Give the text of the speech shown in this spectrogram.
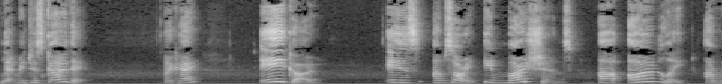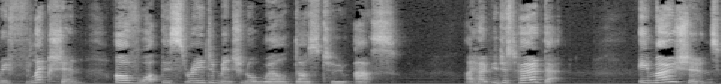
let me just go there. Okay? Ego is, I'm sorry, emotions are only a reflection of what this three dimensional world does to us. I hope you just heard that. Emotions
